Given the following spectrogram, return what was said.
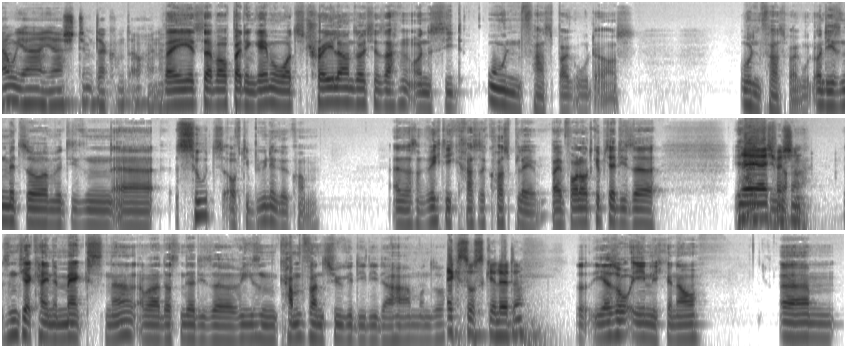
Oh ja, ja, stimmt, da kommt auch einer. Weil jetzt aber auch bei den Game Awards Trailer und solche Sachen und es sieht unfassbar gut aus. Unfassbar gut. Und die sind mit so, mit diesen äh, Suits auf die Bühne gekommen. Also das ist ein richtig krasses Cosplay. Bei Fallout gibt's ja diese. Ja, ja, ich weiß nochmal? Das sind ja keine Macs, ne? Aber das sind ja diese riesen Kampfanzüge, die die da haben und so. Exoskelette. Ja, so ähnlich, genau. Ähm,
